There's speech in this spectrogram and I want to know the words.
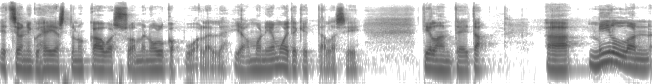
että se on niin kuin heijastunut kauas Suomen ulkopuolelle, ja on monia muitakin tällaisia tilanteita. Äh, milloin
